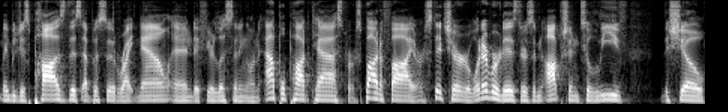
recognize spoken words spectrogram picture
maybe just pause this episode right now. And if you're listening on Apple Podcast or Spotify or Stitcher or whatever it is, there's an option to leave the show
